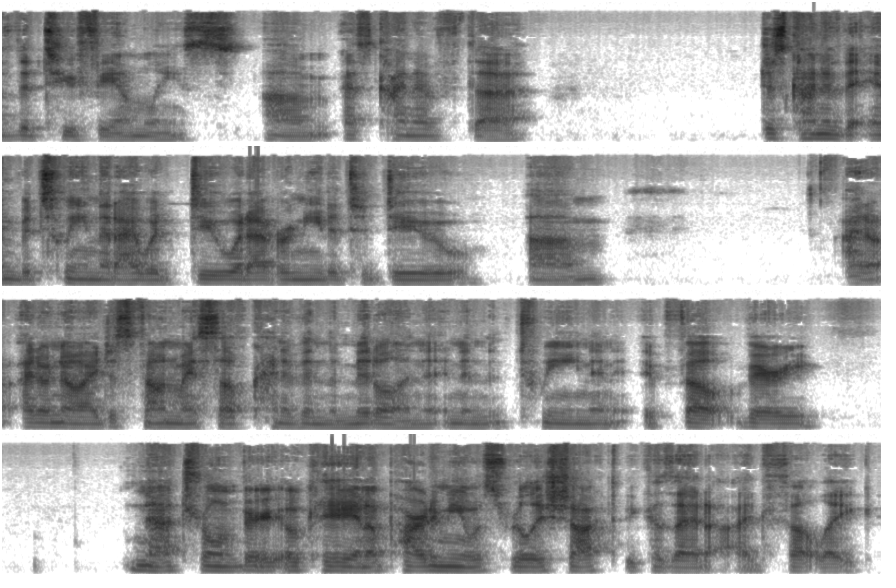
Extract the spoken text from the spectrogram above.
of the two families um, as kind of the just kind of the in between that I would do whatever needed to do. Um, I don't I don't know. I just found myself kind of in the middle and, and in between, and it felt very natural and very okay. And a part of me was really shocked because I'd I'd felt like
